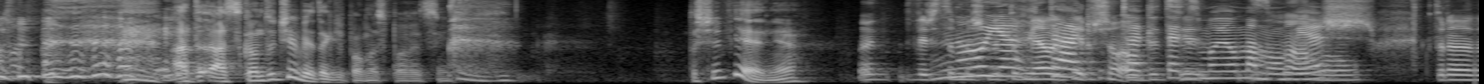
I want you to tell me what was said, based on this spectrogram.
A, a skąd u ciebie taki pomysł, powiedz mi? To się wie, nie? No, wiesz co, No, myśmy ja tu miały tak, pierwszą tak, audycję tak z moją mamą, wiesz? Która,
